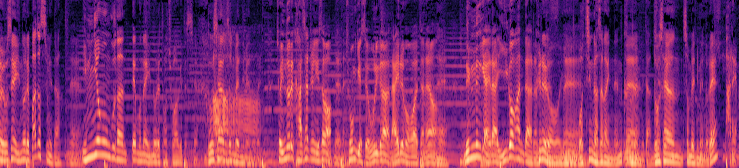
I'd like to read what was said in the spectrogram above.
저 요새 이 노래 빠졌습니다. 네. 임영웅 군 때문에 이 노래 더 좋아하게 됐어요. 노사연 아. 선배님의 노래. 저 이 노래 가사 중에서 네네. 좋은 게 있어요. 우리가 나이를 먹어왔잖아요. 네. 늙는 게 아니라 익어간다는. 그래요. 네. 멋진 가사가 있는 그 네. 노래입니다. 노세현 선배님의 노래 바램.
